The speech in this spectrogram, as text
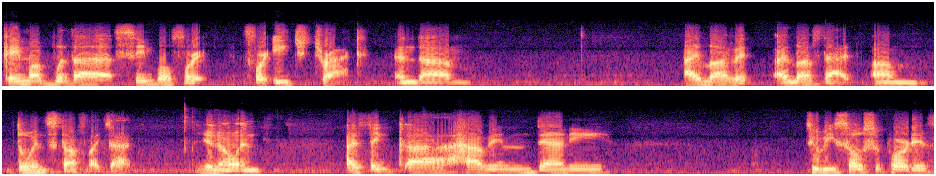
came up with a symbol for for each track, and um, I love it. I love that um, doing stuff like that, you know. And I think uh, having Danny to be so supportive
